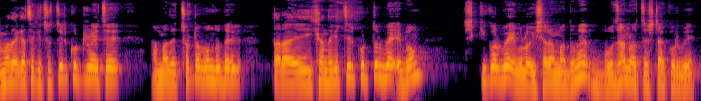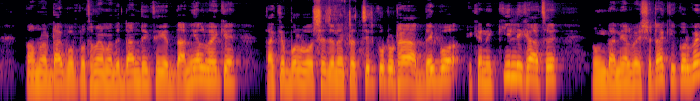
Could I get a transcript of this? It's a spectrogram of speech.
আমাদের কাছে কিছু চিরকুট রয়েছে। আমাদের ছোট বন্ধুদের তারা এইখান থেকে চিরকুট তুলবে এবং কি করবে? এগুলো ইশারার মাধ্যমে বোঝানোর চেষ্টা করবে। তো আমরা ডাকবো প্রথমে আমাদের ডান দিক থেকে দানিয়াল ভাইকে। তাকে বলব সে যেন একটা চিরকুট উঠায় আর দেখব এখানে কি লেখা আছে এবং দানিয়াল ভাই সেটা কি করবে?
